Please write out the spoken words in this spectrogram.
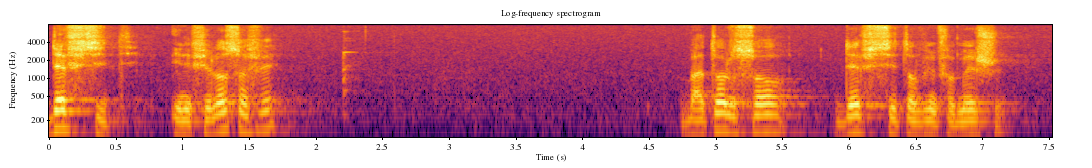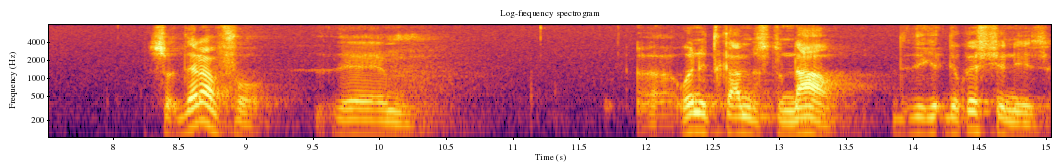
deficit in philosophy, but also deficit of information. So therefore, the, um, uh, when it comes to now, the, the question is,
